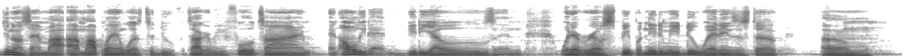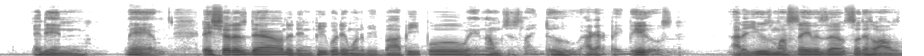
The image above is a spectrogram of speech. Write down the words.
you know what I'm saying? My uh, my plan was to do photography full time and only that videos and whatever else people needed me to do, weddings and stuff. Um, and then man, they shut us down, and then people didn't want to be by people, and I'm just like, dude, I gotta pay bills. I had to use my savings up, so that's why I was.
